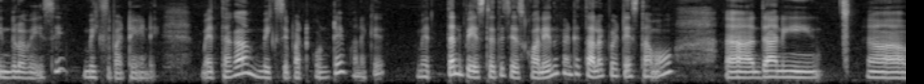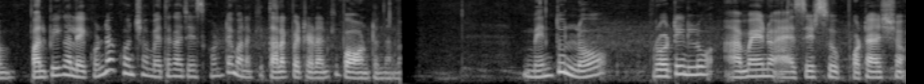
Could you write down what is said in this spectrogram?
ఇందులో వేసి మిక్సీ పట్టేయండి. మెత్తగా మిక్సీ పట్టుకుంటే మనకి మెత్తని పేస్ట్ అయితే చేసుకోవాలి. ఎందుకంటే తలకు పెట్టేస్తాము. దాని పల్పీగా లేకుండా కొంచెం మెత్తగా చేసుకుంటే మనకి తలకు పెట్టడానికి బాగుంటుంది మెంతుల్లో ప్రోటీన్లు amino acids potassium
